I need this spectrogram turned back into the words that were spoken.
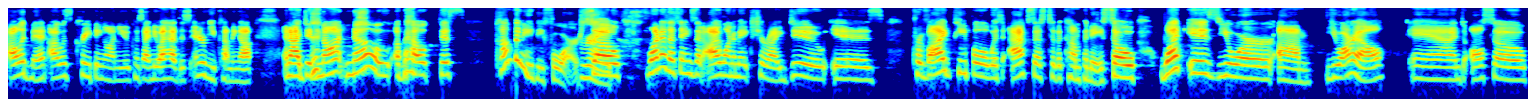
I'll admit I was creeping on you because I knew I had this interview coming up and I did not know about this company before. Right. So one of the things that I want to make sure I do is provide people with access to the company. So what is your um, URL and also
